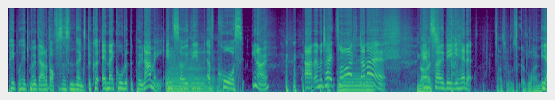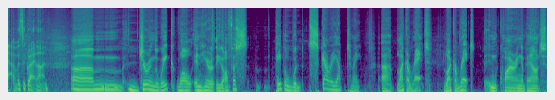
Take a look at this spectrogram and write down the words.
people had to move out of offices and things because and they called it the Punami. And so then, of course, you know, art imitates life, doesn't it? And so there you had it. I thought it was a good line. Yeah, it was a great line. Um, during the week, while in here at the office, people would scurry up to me uh, like a rat, like a rat inquiring about,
